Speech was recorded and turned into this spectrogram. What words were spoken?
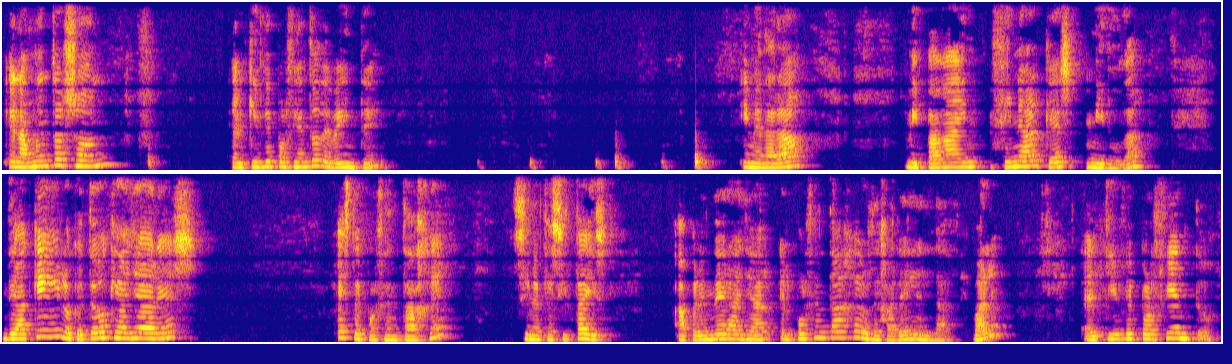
El aumento son el 15% de 20 y me dará mi paga final, que es mi duda. De aquí lo que tengo que hallar es este porcentaje. Si necesitáis aprender a hallar el porcentaje, os dejaré el enlace, ¿vale? El 15%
